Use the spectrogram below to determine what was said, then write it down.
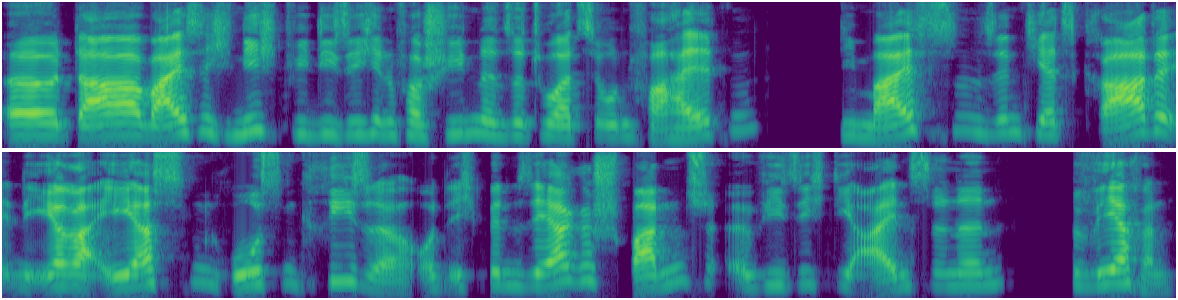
Äh, da weiß ich nicht, wie die sich in verschiedenen Situationen verhalten. Die meisten sind jetzt gerade in ihrer ersten großen Krise und ich bin sehr gespannt, äh, wie sich die Einzelnen bewähren.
